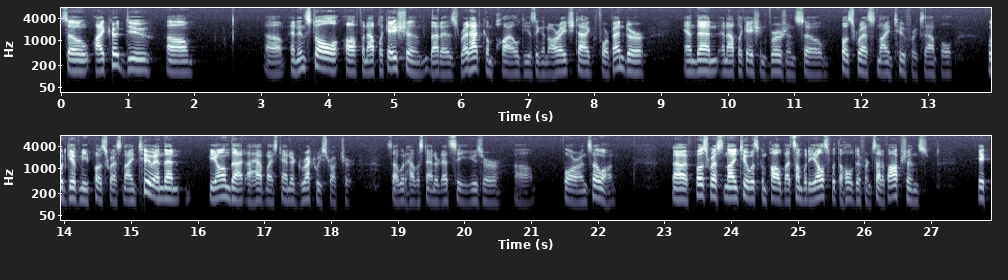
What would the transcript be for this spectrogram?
So I could do um, uh, an install of an application that is Red Hat compiled using an RH tag for vendor, and then an application version. So Postgres 9.2, for example, would give me Postgres 9.2, and then beyond that, I have my standard directory structure. So I would have a standard etc user uh, for and so on. Now, if Postgres 9.2 was compiled by somebody else with a whole different set of options, it,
